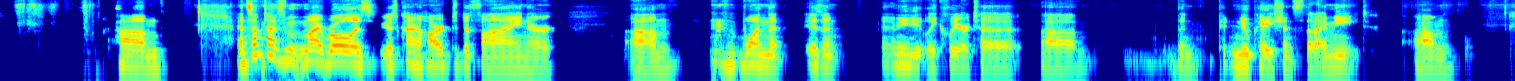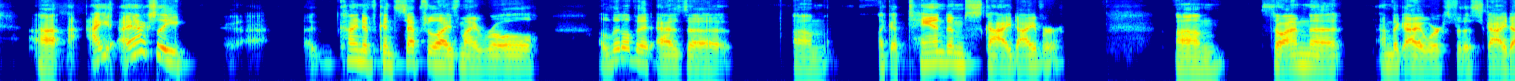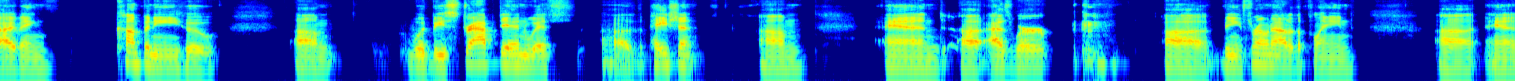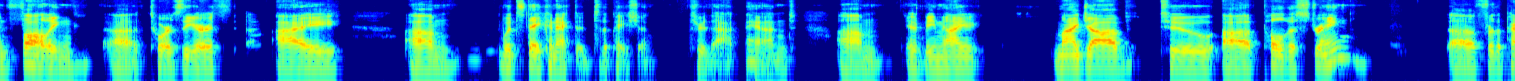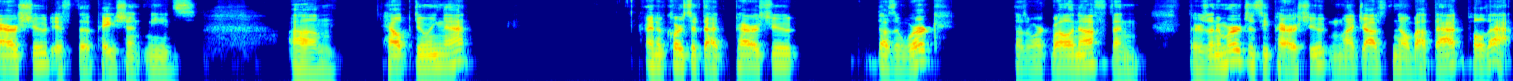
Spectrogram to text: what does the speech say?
um, and sometimes my role is is kind of hard to define or um, one that isn't immediately clear to uh, the new patients that I meet. Um, uh, I I actually uh, kind of conceptualize my role a little bit as a um, like a tandem skydiver. Um, so I'm the I'm the guy who works for the skydiving company who um, would be strapped in with uh, the patient, um, and uh, as we're uh, being thrown out of the plane uh, and falling uh, towards the earth, I um, would stay connected to the patient through that. And um, it would be my my job to uh, pull the string uh, for the parachute if the patient needs um, help doing that. And of course, if that parachute doesn't work, doesn't work well enough, then there's an emergency parachute, and my job is to know about that, pull that.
